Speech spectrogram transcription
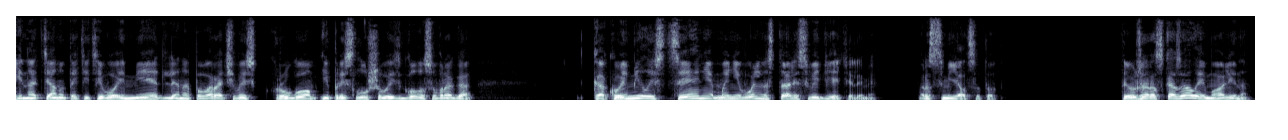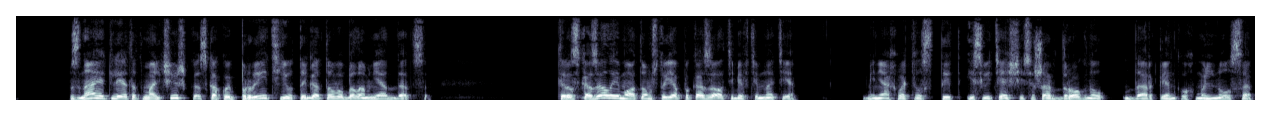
и натянутой тетивой, медленно поворачиваясь кругом и прислушиваясь к голосу врага. «Какой милой сцене мы невольно стали свидетелями», — рассмеялся тот. «Ты уже рассказала ему, Алина? Знает ли этот мальчишка, с какой прытью ты готова была мне отдаться? Ты рассказала ему о том, что я показал тебе в темноте?» Меня охватил стыд, и светящийся шар дрогнул. Даркленко ухмыльнулся.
